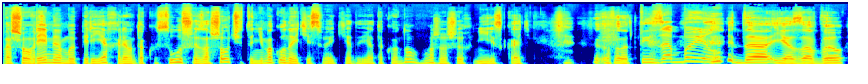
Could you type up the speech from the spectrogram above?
Прошло время, мы переехали, он такой, слушай, зашел, что-то не могу найти свои кеды. Я такой, ну, можешь их не искать. Вот. Ты забыл. Да, я забыл.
